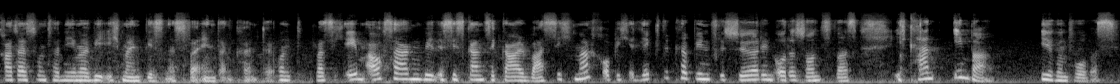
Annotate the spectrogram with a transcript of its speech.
gerade als Unternehmer, wie ich mein Business verändern könnte. Und was ich eben auch sagen will, es ist ganz egal, was ich mache, ob ich Elektriker bin, Friseurin oder sonst was. Ich kann immer irgendwo was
